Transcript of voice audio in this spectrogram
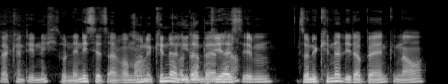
Wer kennt ihn nicht? So nenne ich es jetzt einfach mal. So eine Kinderliederband, Und dann- Die ne? heißt eben so eine Kinderliederband, genau.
